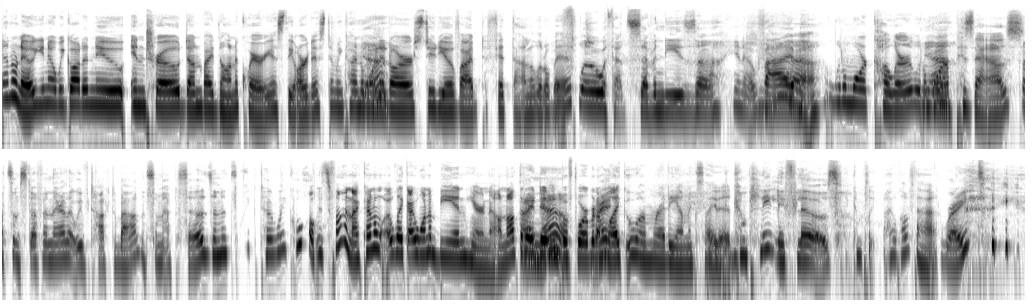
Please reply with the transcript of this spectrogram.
I don't know. You know, we got a new intro done by Don Aquarius, the artist, and we kind of Yeah. wanted our studio vibe to fit that a little bit. Flow with that 70s, uh, you know, vibe. Yeah, a little more color, a little Yeah. more pizzazz. Got some stuff in there that we've talked about in some episodes, and it's like totally cool. It's fun. I kind of like. I want to be in here now. Not that I, I didn't know, before, but I'm like, ooh, I'm ready. I'm excited. Completely flows, Complete. I love that. right?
